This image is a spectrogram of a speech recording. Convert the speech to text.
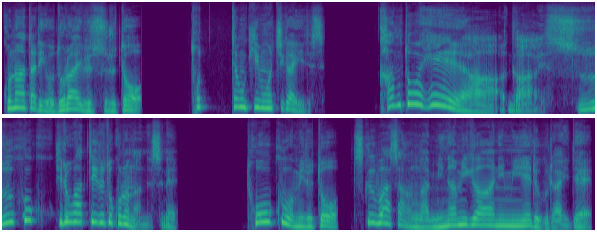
この辺りをドライブするととっても気持ちがいいです。関東平野がすごく広がっているところなんですね。遠くを見ると筑波山が南側に見えるぐらいで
